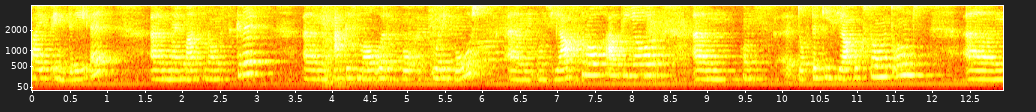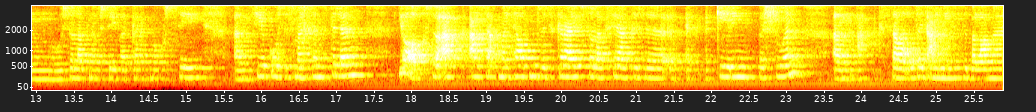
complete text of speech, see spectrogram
5 en 3 is. Um my man se naam is Chris. Ehm um, ek is mal oor oor die bos. Ehm um, ons jag graag elke jaar. Ehm um, ons eh, dogtertjies jag ook saam met ons. Ehm um, hoe sal ek nou sê wat kan ek nog sê? Ehm um, seekos is my gunsteling. Ja, so ek as ek myself moet beskryf, sal ek sê ek is 'n 'n caring persoon. Ehm um, ek stel altyd ander mense se belange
